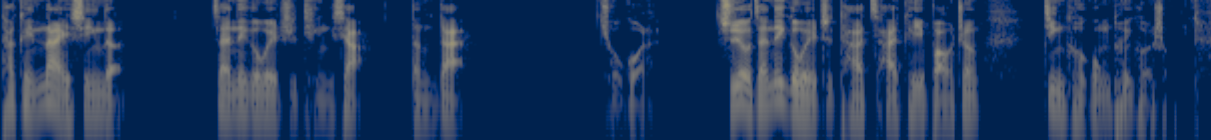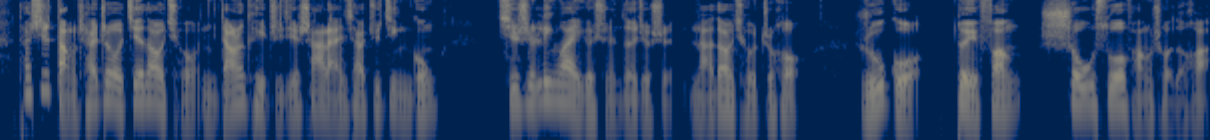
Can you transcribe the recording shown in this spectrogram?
他可以耐心的在那个位置停下等待球过来，只有在那个位置，他才可以保证。进可攻，退可守。他其实挡拆之后接到球，你当然可以直接杀篮下去进攻。其实另外一个选择就是拿到球之后，如果对方收缩防守的话，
